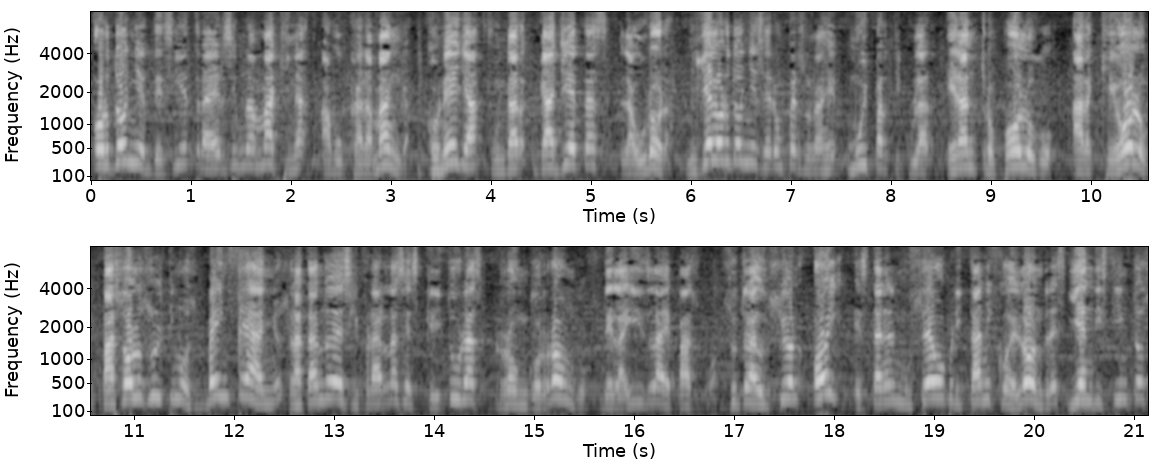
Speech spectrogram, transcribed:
Ordóñez decide traerse una máquina a Bucaramanga y con ella fundar Galletas La Aurora. Miguel Ordóñez era un personaje muy particular, era antropólogo, arqueólogo, pasó los últimos 20 años tratando de descifrar las escrituras rongo rongo de la isla de Pascua. Su traducción hoy está en el Museo Británico de Londres y en distintos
